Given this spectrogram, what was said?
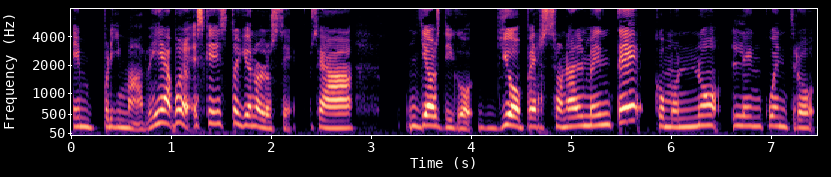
en primavera. Bueno, es que esto yo no lo sé. O sea, ya os digo, yo personalmente, como no le encuentro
